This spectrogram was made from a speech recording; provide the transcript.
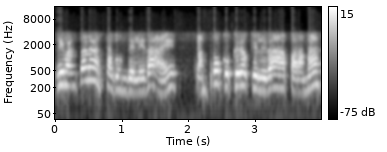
levantara hasta donde le da, ¿eh? Tampoco creo que le da para más.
